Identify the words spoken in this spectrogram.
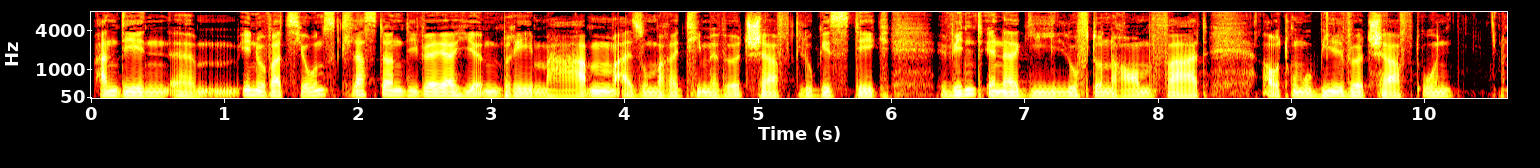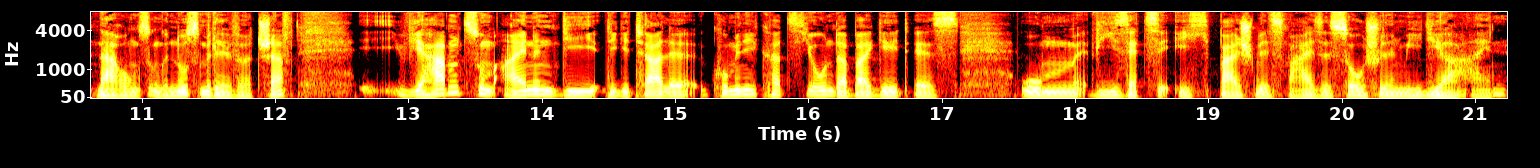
an den ähm, Innovationsclustern, die wir ja hier in Bremen haben, also maritime Wirtschaft, Logistik, Windenergie, Luft- und Raumfahrt, Automobilwirtschaft und Nahrungs- und Genussmittelwirtschaft. Wir haben zum einen die digitale Kommunikation. Dabei geht es um, wie setze ich beispielsweise Social Media ein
